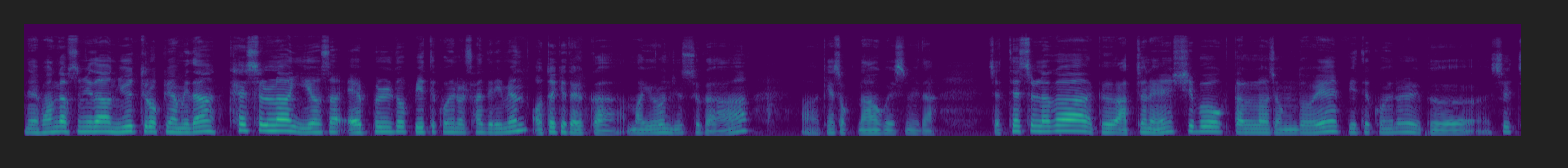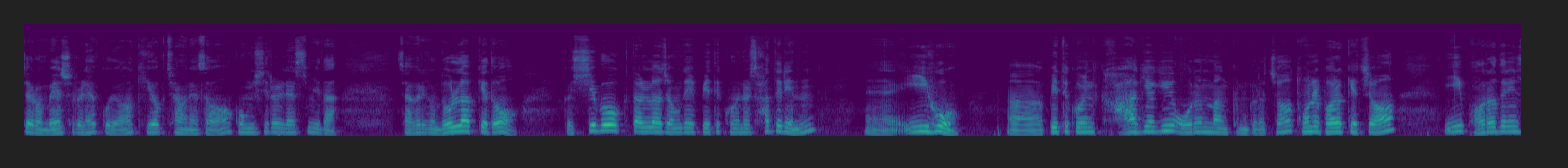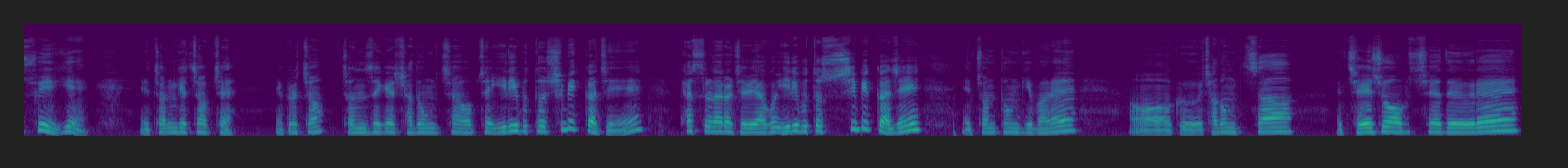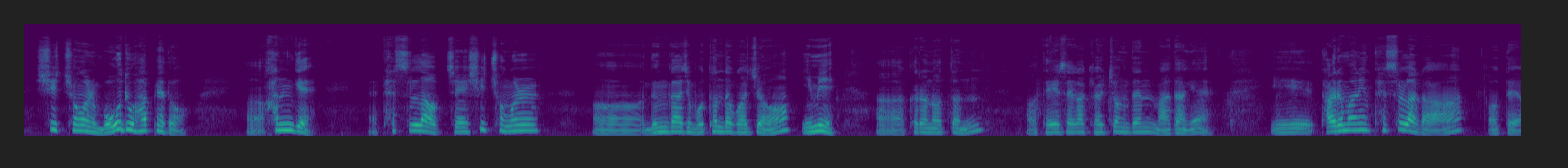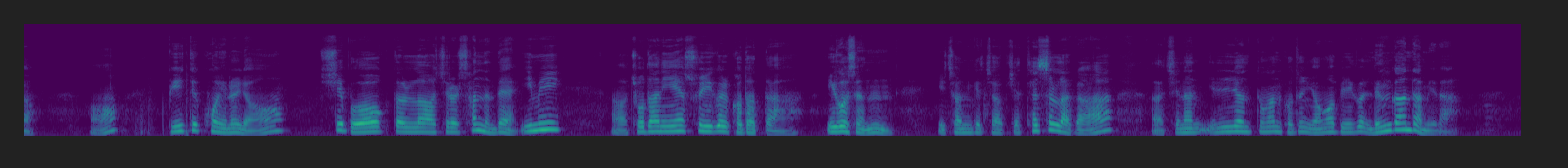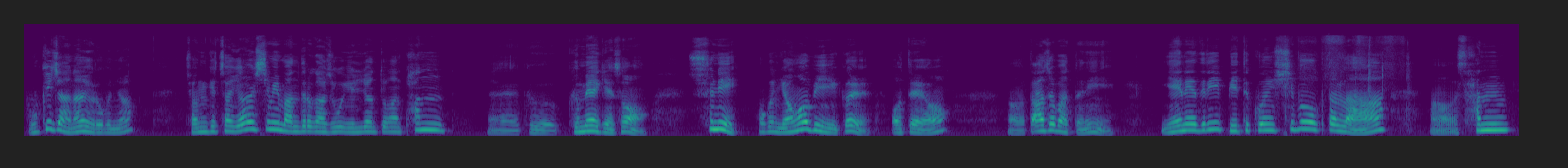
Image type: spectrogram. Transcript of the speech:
네, 반갑습니다. 뉴트로피아입니다. 테슬라 이어서 애플도 비트코인을 사들이면 어떻게 될까? 막 이런 뉴스가 어, 계속 나오고 있습니다. 자, 테슬라가 그 앞전에 15억 달러 정도의 비트코인을 그 실제로 매수를 했고요. 기업 차원에서 공시를 냈습니다. 자, 그리고 놀랍게도 그 15억 달러 정도의 비트코인을 사들인 에, 이후 어, 비트코인 가격이 오른 만큼 그렇죠. 돈을 벌었겠죠. 이 벌어들인 수익이 전기차 업체, 예, 그렇죠. 전 세계 자동차 업체 1위부터 10위까지 테슬라를 제외하고 1위부터 10위까지 전통 기반의 어, 그 자동차 제조업체들의 시총을 모두 합해도 어, 한 개, 테슬라 업체의 시총을 어, 능가하지 못한다고 하죠. 이미 어, 그런 어떤 어, 대세가 결정된 마당에 이 다름 아닌 테슬라가 어때요? 어? 비트코인을요 15억 달러치를 샀는데 이미 어, 조 단위의 수익을 거뒀다. 이것은 이 전기차 업체 테슬라가 어, 지난 1년 동안 거둔 영업이익을 능가한답니다. 웃기지 않아요, 여러분요? 전기차 열심히 만들어 가지고 1년 동안 판 그 금액에서 순위 혹은 영업이익을 어때요? 어, 따져봤더니 얘네들이 비트코인 15억 달러 어, 산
